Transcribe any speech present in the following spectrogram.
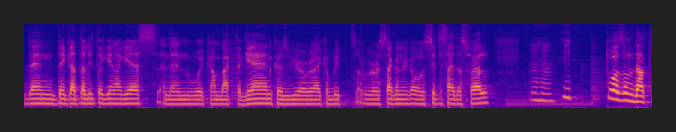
Then they got the lead again, I guess, and then we come back again because we were like a bit we were struggling on city side as well. It wasn't that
